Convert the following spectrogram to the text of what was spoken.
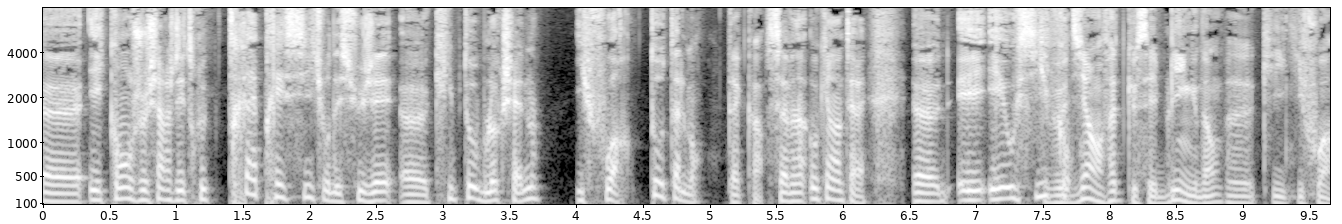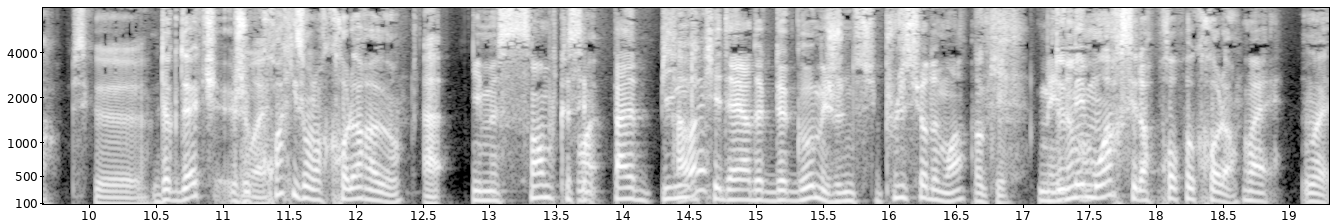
Euh, et quand je cherche des trucs très précis sur des sujets euh, crypto blockchain, il foire totalement. D'accord. Ça n'a aucun intérêt. Euh, et, et aussi Qui veut dire en fait que c'est Bing, non, euh, qui, qui foire, puisque. DuckDuck, je Ouais. crois qu'ils ont leur crawler à eux. hein. Il me semble que c'est Ouais. pas Bing Ah ouais qui est derrière DuckDuckGo, mais je ne suis plus sûr de moi. Ok. Mais de non. mémoire, c'est leur propre crawler. Ouais. Ouais.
